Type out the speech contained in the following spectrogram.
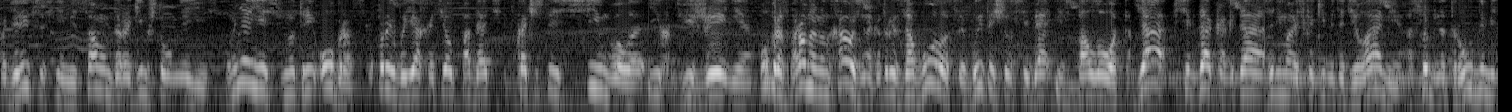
поделиться с ними самым дорогим, что у меня есть. У меня есть внутри образ, который бы я хотел подать в качестве символа их движения. Образ барона Мюнхгаузена, который за волосы вытащил себя из болота. Я всегда, когда занимаюсь какими-то делами, особенно трудными,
